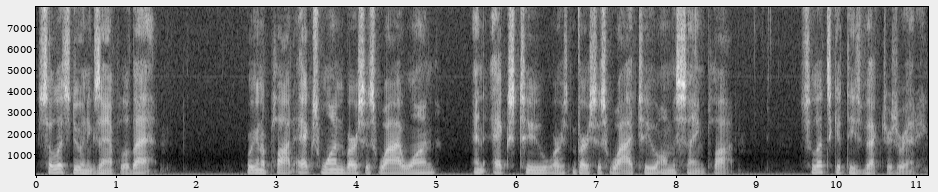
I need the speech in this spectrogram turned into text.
So let's do an example of that. We're going to plot x1 versus y1 and x2 versus y2 on the same plot. So let's get these vectors ready.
